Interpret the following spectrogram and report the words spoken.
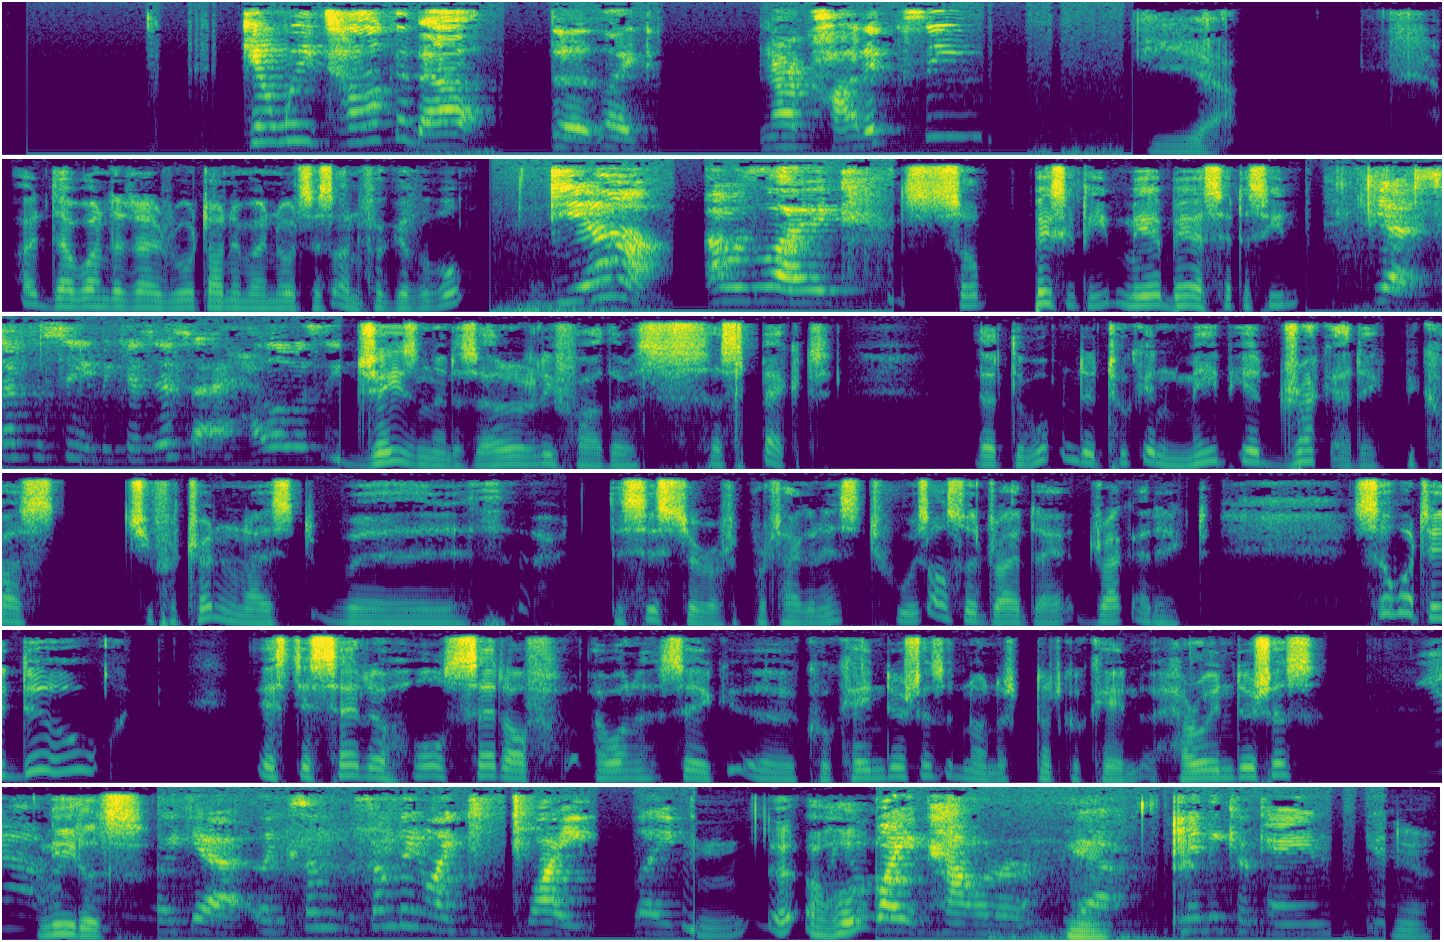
can we talk about the like narcotic scene? Yeah. Uh, the one that I wrote down in my notes is unforgivable. Yeah, I was like, So basically, may, may I set the scene? yeah, set the scene because it's a hell of a scene. Jason and his elderly father suspect that the woman they took in may be a drug addict because she fraternized with the sister of the protagonist, who is also a drug, drug addict. So what they do is they set a whole set of, I want to say, uh, cocaine dishes. No, not, not cocaine, heroin dishes. Yeah, Needles. Like yeah, like some something like white, like Mm, A, whole white powder. Hmm. Yeah, maybe cocaine. Yeah.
